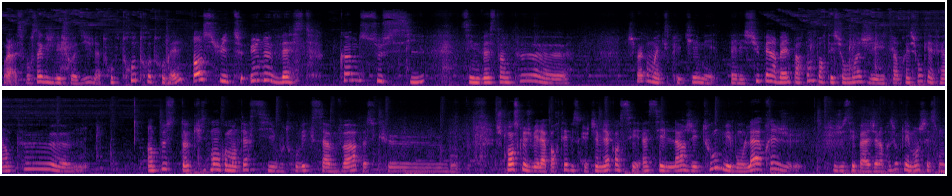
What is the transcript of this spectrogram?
voilà, c'est pour ça que je l'ai choisie. Je la trouve trop trop trop belle. Ensuite, une veste comme ceci. C'est une veste un peu... Je sais pas comment expliquer mais elle est super belle. Par contre portée sur moi j'ai l'impression qu'elle fait un peu... Euh, un peu stock. Dites-moi en commentaire si vous trouvez que ça va parce que bon, je pense que je vais la porter parce que j'aime bien quand c'est assez large et tout. Mais bon là après je, je sais pas, j'ai l'impression que les manches elles sont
